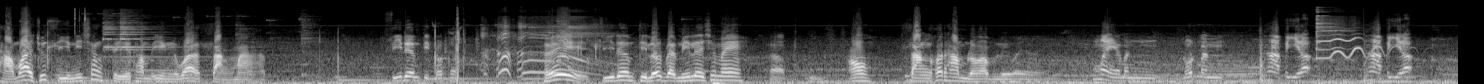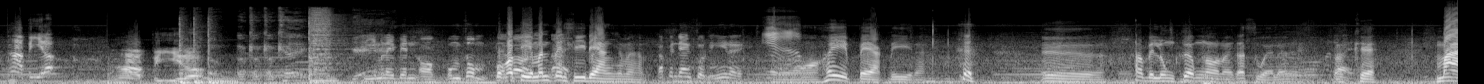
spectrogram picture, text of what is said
ถามว่าชุดสีนี้ช่างเสทำเองหรือว่าสั่งมาครับ สีเดิมติดรถครับ เฮ้ย สีเดิมติดรถแบบนี้เลยใช่ไหม ครับ เอาสั่งเขาทำเหรอครับหรือว่ายังไงไม่มันรถมันห้าปีแล้วห้าปีแล้วห้าปีแล้ว Okay, okay. สีมันเลยเป็นออกอมส้มปกติมันเป็นสีแดงใช่ไหมครับก็เป็นแดงสดอย่างนี้เลย อ๋อเฮ้ยแปลกดีนะ เออถ้าไปลงเครื่องเงาหน่อยก็สวยแล้วเลยใช่ โอเคมา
